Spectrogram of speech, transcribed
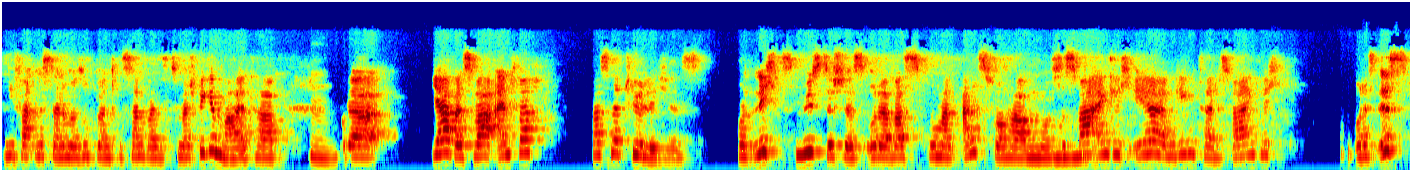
die fanden es dann immer super interessant, weil ich zum Beispiel gemalt habe. Hm. Oder ja, aber es war einfach was Natürliches und nichts Mystisches oder was, wo man Angst vor haben muss. Mhm. Es war eigentlich eher im Gegenteil. Es war eigentlich, oder es ist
